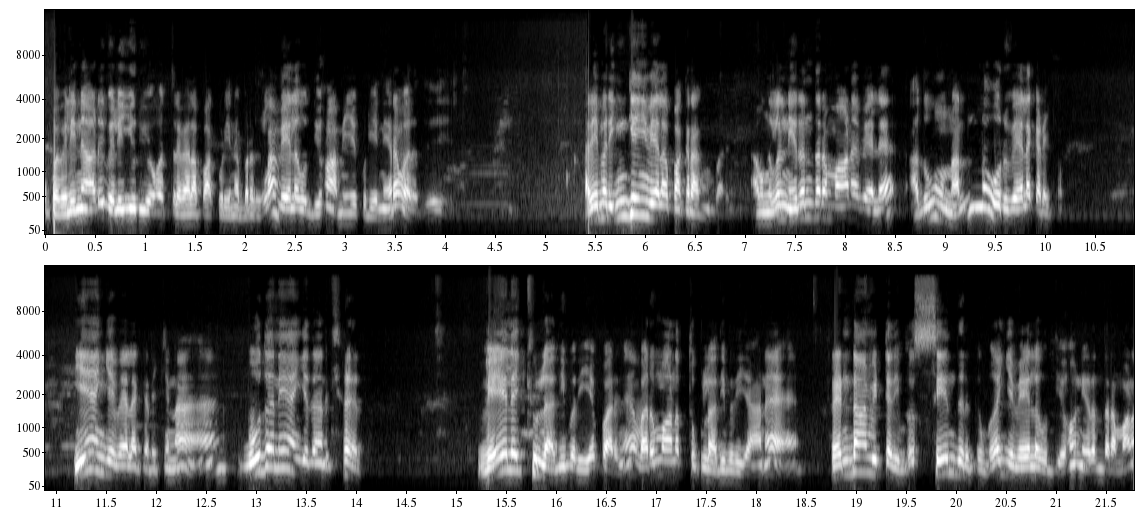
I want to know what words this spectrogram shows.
இப்ப வெளிநாடு வெளியூர் யோகத்துல வேலை பார்க்கக்கூடிய நபர்கள்லாம் வேலை உத்தியோகம் அமையக்கூடிய நேரம் வருது. அதே மாதிரி இங்கேயும் வேலை பார்க்கறாங்க பாருங்க. அவங்களுக்கு நிரந்தரமான வேலை அதுவும் நல்ல ஒரு வேலை கிடைக்கும். ஏன் அங்க வேலை கிடைக்குன்னா புதனே அங்கதான் இருக்கிறார். வேலைக்குள்ள அதிபதியே பாருங்க வருமானத்துக்குள்ள அதிபதியான ரெண்டாம் வீட்டு அதிபதி சேர்ந்து இருக்கும்போது இங்க வேலை உத்தியோகம் நிரந்தரமான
